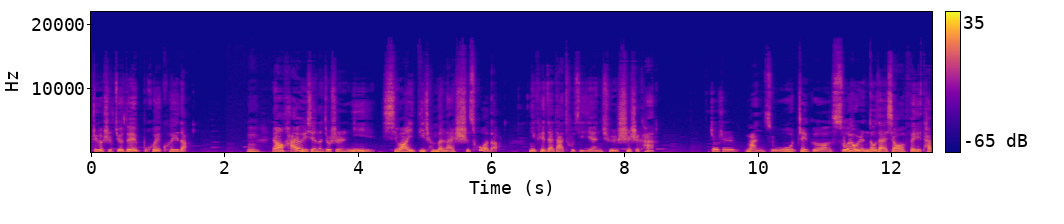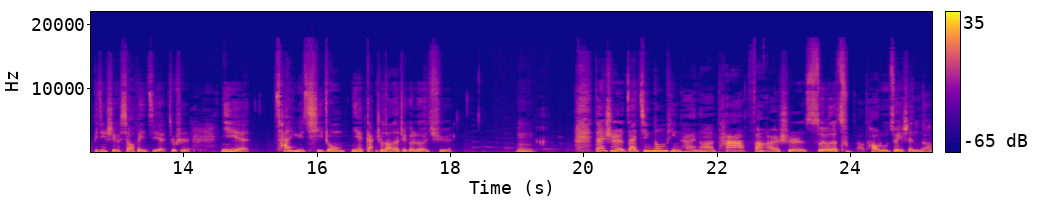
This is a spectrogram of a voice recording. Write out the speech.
这个是绝对不会亏的。嗯，然后还有一些呢，就是你希望以低成本来试错的，你可以在大促期间去试试看，就是满足这个所有人都在消费，它毕竟是一个消费节，就是你也参与其中，你也感受到了这个乐趣。嗯，但是在京东平台呢，它反而是所有的促销套路最深的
